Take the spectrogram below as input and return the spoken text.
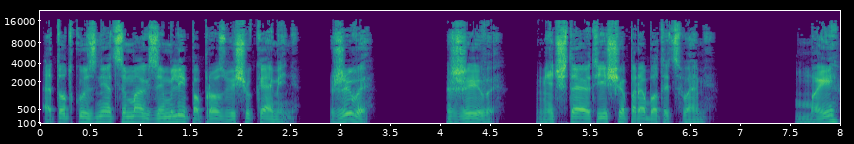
А тот кузнец и маг земли по прозвищу Камень живы?» «Живы. Мечтают еще поработать с вами. Мы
